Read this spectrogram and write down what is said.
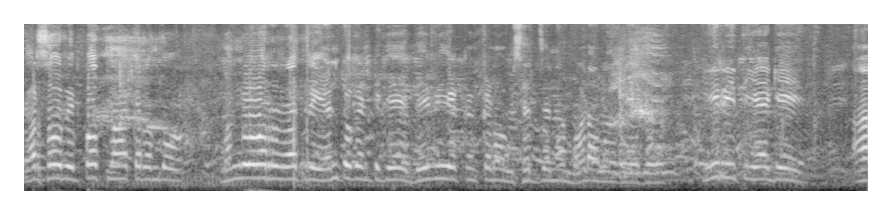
ಎರಡು ಸಾವಿರದ ಇಪ್ಪತ್ನಾಲ್ಕರಂದು ಮಂಗಳವಾರ ರಾತ್ರಿ ಎಂಟು ಗಂಟೆಗೆ ದೇವಿಯ ಕಂಕಣ ವಿಸರ್ಜನೆ ಮಾಡಲಾಗುವುದು. ಈ ರೀತಿಯಾಗಿ ಆ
